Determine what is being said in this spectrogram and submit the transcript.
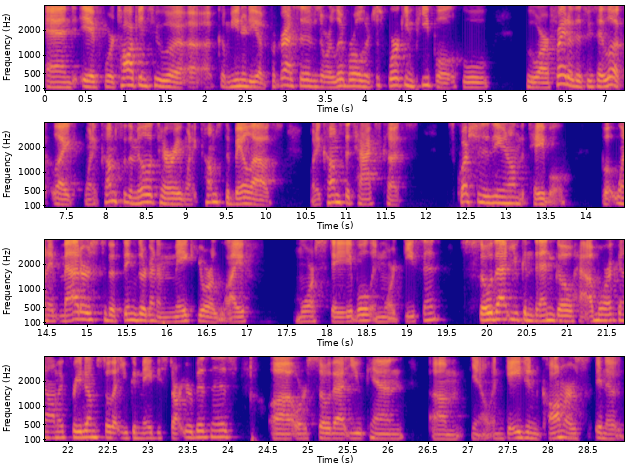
And if we're talking to a, a, community of progressives or liberals or just working people who who are afraid of this, we say, look, like when it comes to the military, when it comes to bailouts, when it comes to tax cuts, this question isn't even on the table. But when it matters to the things that are going to make your life more stable and more decent, so that you can then go have more economic freedom so that you can maybe start your business uh, or so that you can um, you know engage in commerce in a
